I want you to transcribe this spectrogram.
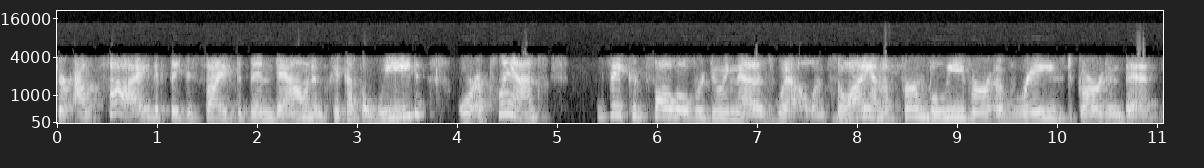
they're outside, if they decide to bend down and pick up a weed or a plant, they could fall over doing that as well. And so I am a firm believer of raised garden beds.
